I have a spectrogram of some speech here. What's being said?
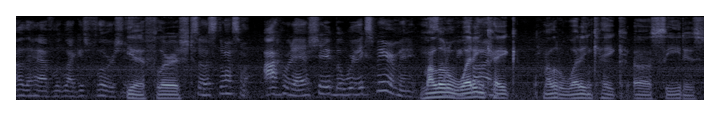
the other half look like it's flourishing. yeah, flourished. So it's doing some awkward ass shit, but we're experimenting. My It's little wedding fun. cake, my little wedding cake uh, seed is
